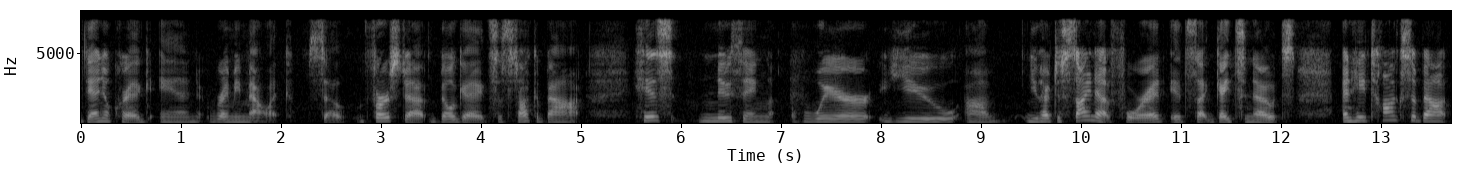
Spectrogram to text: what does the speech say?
Daniel Craig and Rami Malek. So first up, Bill Gates. Let's talk about his new thing where you um, you have to sign up for it. It's like Gates Notes, and he talks about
